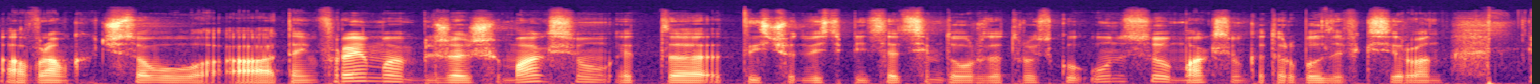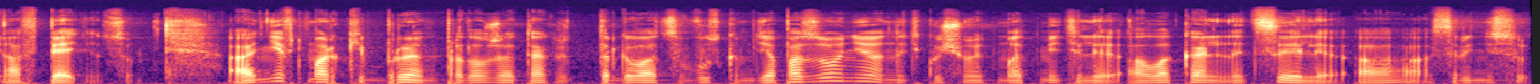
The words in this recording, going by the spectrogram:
а, в рамках часового а, таймфрейма, ближайший максимум это 1257 долларов за тройскую унцию, максимум, который был зафиксирован а, в пятницу. А нефть марки Brent продолжает также торговаться в узком диапазоне. На текущий момент мы отметили а, локальные цели. А, среднесу...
